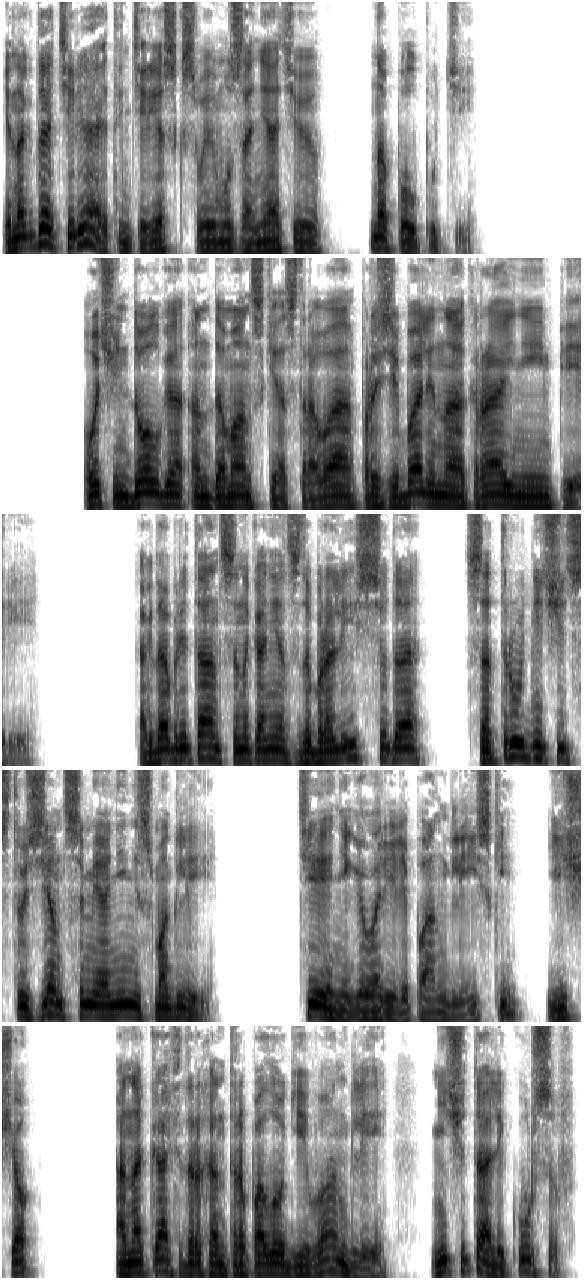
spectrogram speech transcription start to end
иногда теряет интерес к своему занятию на полпути. Очень долго Андаманские острова прозябали на окраине империи. Когда британцы наконец добрались сюда, сотрудничать с туземцами они не смогли. Те не говорили по-английски, еще, а на кафедрах антропологии в Англии не читали курсов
